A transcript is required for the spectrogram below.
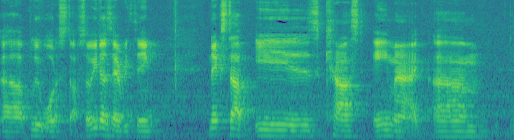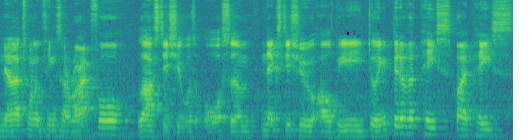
uh, blue water stuff. So he does everything. Next up is Cast eMag. Um, now that's one of the things I write for. Last issue was awesome. Next issue I'll be doing a bit of a piece by piece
